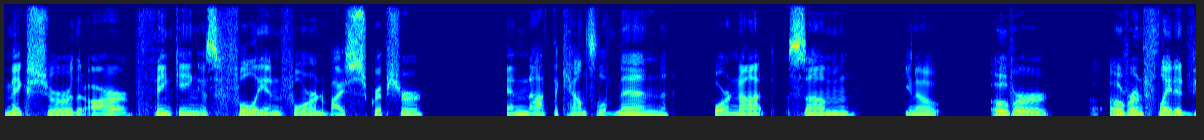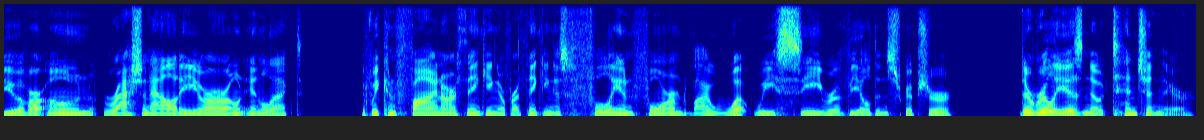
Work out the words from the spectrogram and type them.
make sure that our thinking is fully informed by Scripture and not the counsel of men or not some, you know, over overinflated view of our own rationality or our own intellect, if we confine our thinking, if our thinking is fully informed by what we see revealed in Scripture, there really is no tension there.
